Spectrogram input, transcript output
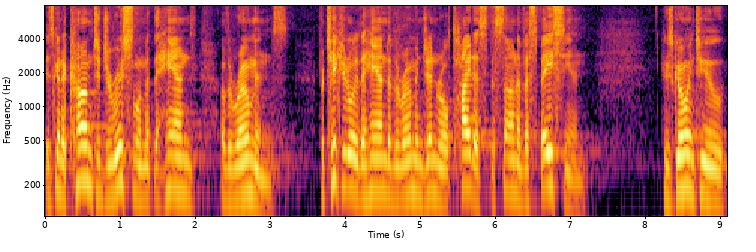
is going to come to Jerusalem at the hand of the Romans, particularly the hand of the Roman general Titus, the son of Vespasian, who's going to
